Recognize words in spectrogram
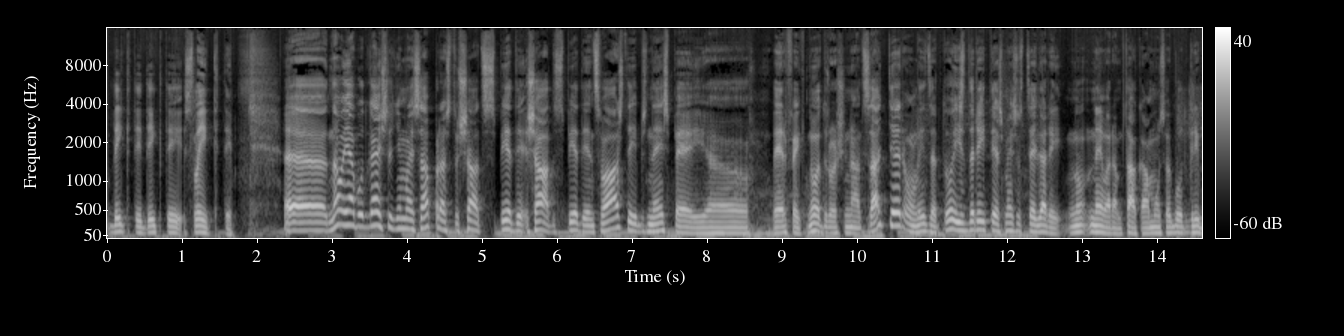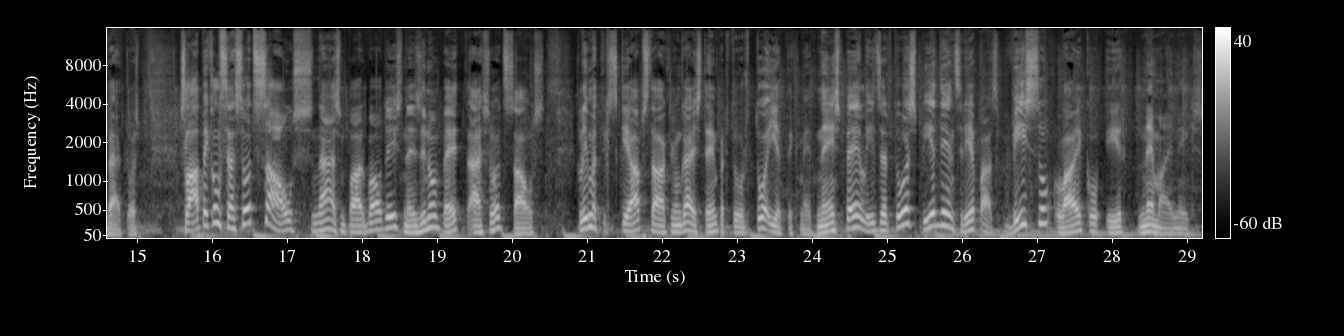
dikti, dikti slikti. Uh, nav jābūt gaišļaģim, lai saprastu, spiedien, šādas spiedienas svārstības nespēja uh, perfekti nodrošināt saķeri, un līdz ar to izdarīties mēs uz ceļa arī nu, nevaram tā, kā mums varbūt gribētos. Slāpeklis esot sauss, neesmu pārbaudījis, nezinu, bet esot sauss. Klimatiskie apstākļi un gaisa temperatūra to ietekmēt nespēja, līdz ar to spiediens riepās visu laiku ir nemainīgs.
